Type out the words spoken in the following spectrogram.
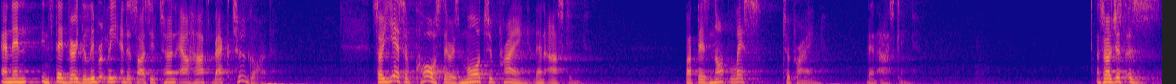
and then instead, very deliberately and decisive, turn our hearts back to God. So, yes, of course, there is more to praying than asking. But there's not less to praying than asking. And so, just as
